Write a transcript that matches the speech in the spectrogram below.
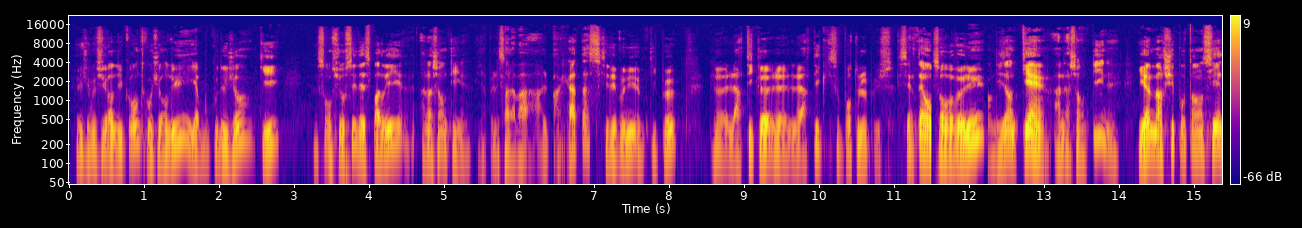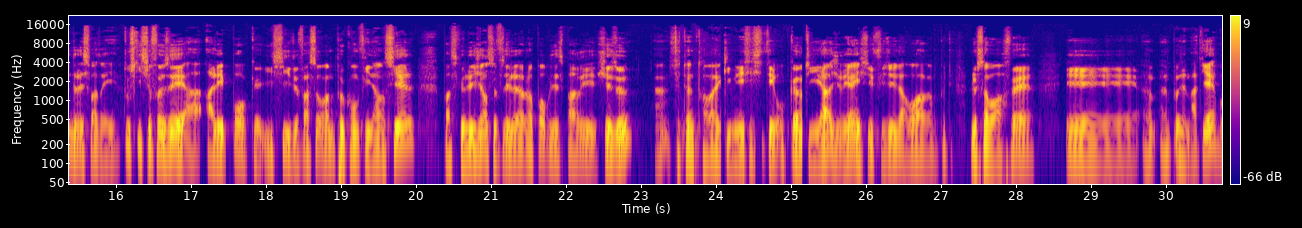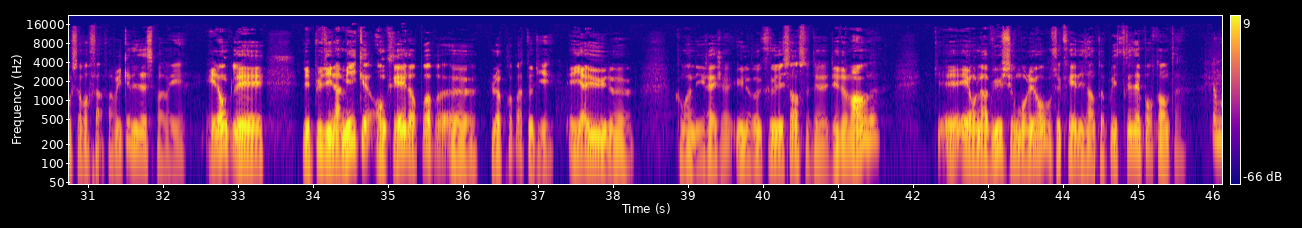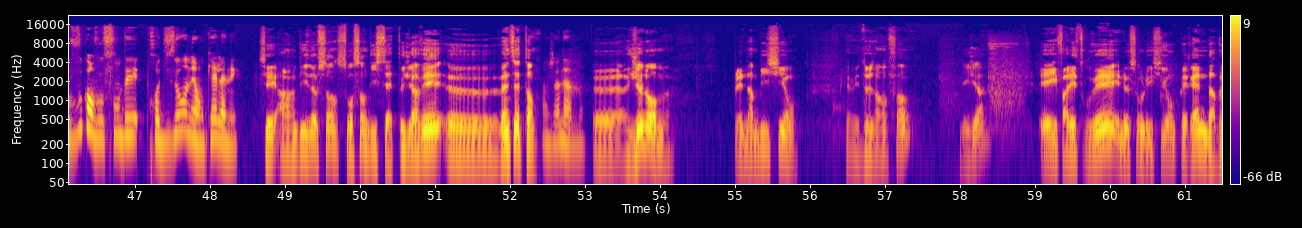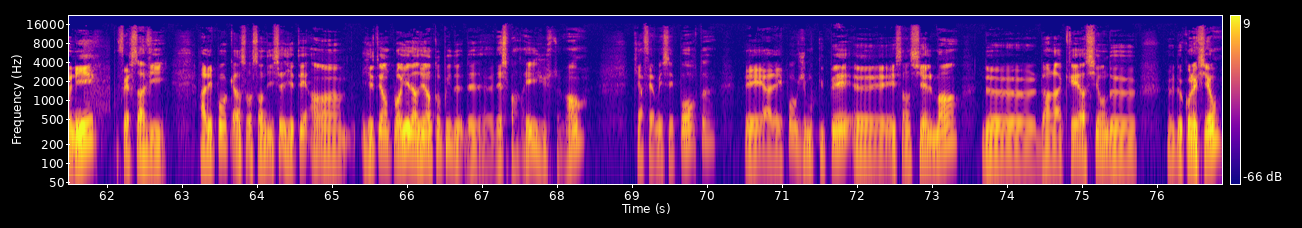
je me suis rendu compte qu'aujourd'hui, il y a beaucoup de gens qui sont chaussés d'espadrilles en Argentine. Ils appellent ça là-bas alpargatas. C'est devenu un petit peu l'article qui se porte le plus. Certains sont revenus en disant tiens, en Argentine, il y a un marché potentiel de l'espadrille. Tout ce qui se faisait à, l'époque ici de façon un peu confidentielle, parce que les gens se faisaient leurs propres espadrilles chez eux. Hein. C'est un travail qui ne nécessitait aucun outillage, rien. Il suffisait d'avoir le savoir-faire et un, peu de matière pour savoir fabriquer des espadrilles. Et donc, les, les plus dynamiques ont créé leur propre, euh, leur propre atelier. Et il y a eu une, comment dirais-je, une recrudescence des demandes. Et, on a vu sur Montléon se créer des entreprises très importantes. Donc, vous, quand vous fondez Prodiso, on est en quelle année? C'est en 1977. J'avais 27 euh, ans. Un jeune homme. Euh, un jeune homme, plein d'ambition. J'avais deux enfants, déjà. Et il fallait trouver une solution pérenne d'avenir pour faire sa vie. À l'époque, en 1977, j'étais, j'étais employé dans une entreprise d'espadrilles, justement, qui a fermé ses portes. Et à l'époque, je m'occupais euh, essentiellement de, dans la création de, de collections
